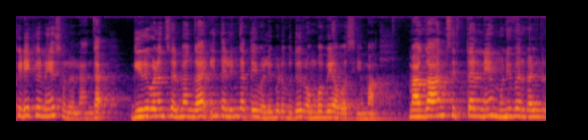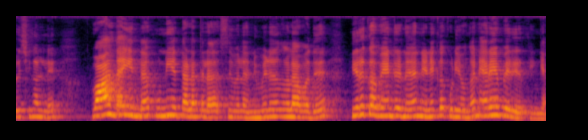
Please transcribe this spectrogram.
கிடைக்குன்னே சொல்லலாங்க கிரிவலம் செல்வங்க இந்த லிங்கத்தை வழிபடுவது ரொம்பவே அவசியமா? மகான் சித்தர்னே முனிவர்கள் ரிஷிகள்னே வாழ்ந்த இந்த புண்ணிய தலத்தில் சில நிமிடங்களாவது இருக்க வேண்டும்னு நினைக்கக்கூடியவங்க நிறைய பேர் இருக்கீங்க.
